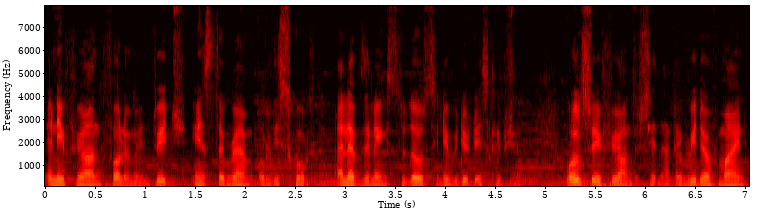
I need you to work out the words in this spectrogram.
And if you want, follow me on Twitch, Instagram or Discord. I left the links to those in the video description. Also, if you want to see another video of mine,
